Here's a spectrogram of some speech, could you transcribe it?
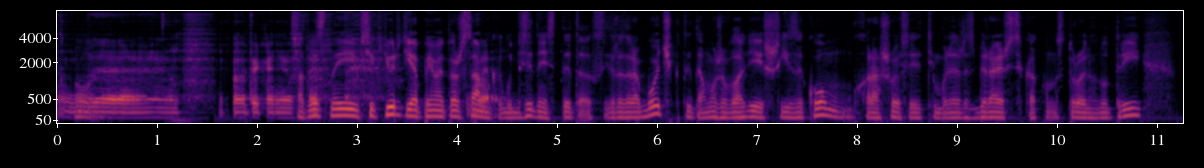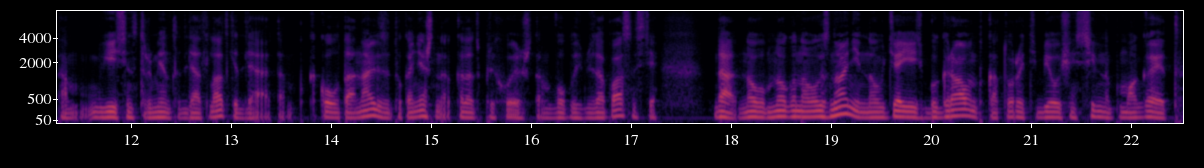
Да, это, конечно. Соответственно, и в security я понимаю то же самое. Как бы действительно, если ты, так сказать, разработчик, ты там уже владеешь языком, хорошо, если тем более разбираешься, как он устроен внутри, там есть инструменты для отладки, для там какого-то анализа, то, конечно, когда ты приходишь там в область безопасности, да, но, много новых знаний, но у тебя есть бэкграунд, который тебе очень сильно помогает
